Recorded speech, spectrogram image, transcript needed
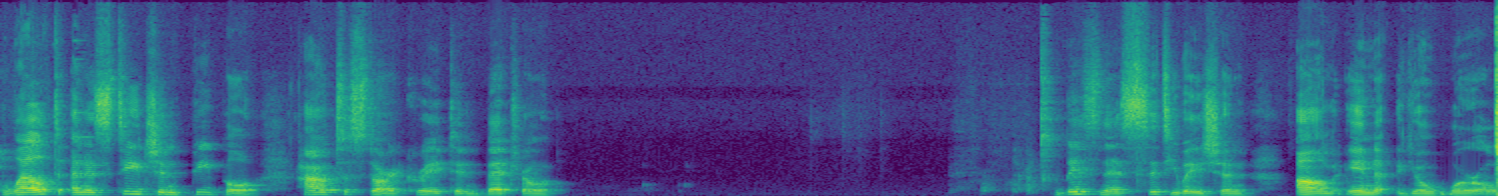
wealth and is teaching people how to start creating better business situation um in your world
